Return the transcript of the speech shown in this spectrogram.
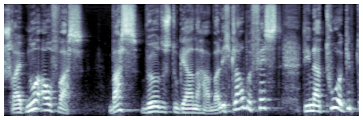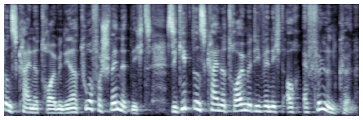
Schreib nur auf was. Was würdest du gerne haben? Weil ich glaube fest, die Natur gibt uns keine Träume, die Natur verschwendet nichts. Sie gibt uns keine Träume, die wir nicht auch erfüllen können.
